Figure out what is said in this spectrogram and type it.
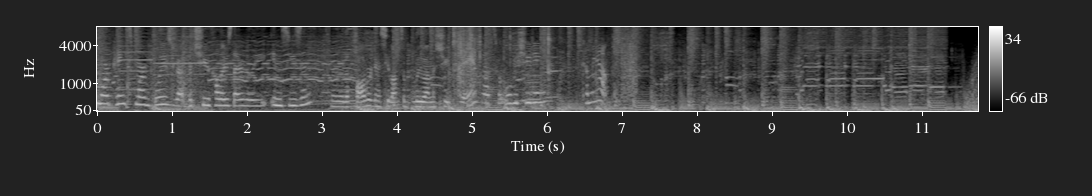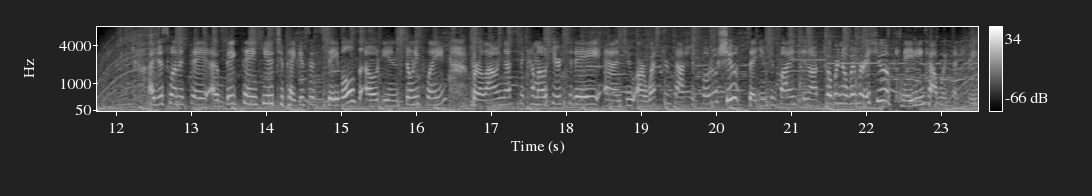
More pinks, more blues. We've got the two colors that are really in season for the fall. We're going to see lots of blue on the shoot today. That's what we'll be shooting coming up. I just want to say a big thank you to Pegasus Stables out in Stony Plain for allowing us to come out here today and do our Western fashion photo shoot that you can find in October-November issue of Canadian Cowboy Country.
